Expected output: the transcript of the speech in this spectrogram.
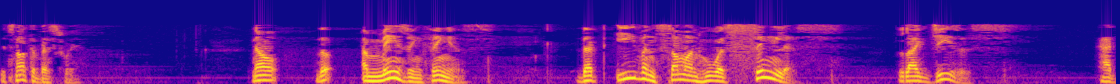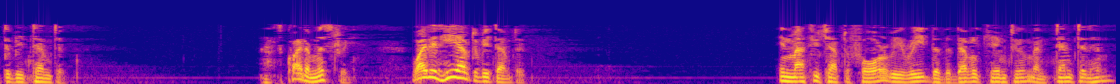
It's not the best way. Now, the amazing thing is that even someone who was sinless, like Jesus, had to be tempted. That's quite a mystery. Why did he have to be tempted? In Matthew chapter 4, we read that the devil came to him and tempted him.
